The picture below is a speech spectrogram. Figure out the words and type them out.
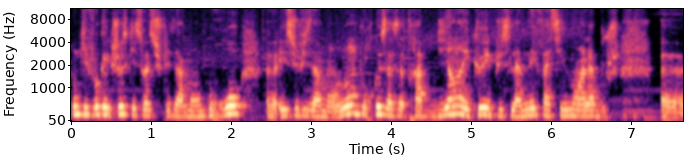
Donc il faut quelque chose qui soit suffisamment gros euh, et suffisamment long pour que ça s'attrape bien et qu'il puisse l'amener facilement à la bouche. Euh,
